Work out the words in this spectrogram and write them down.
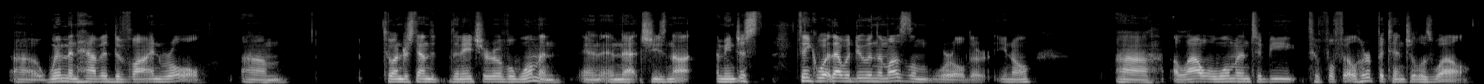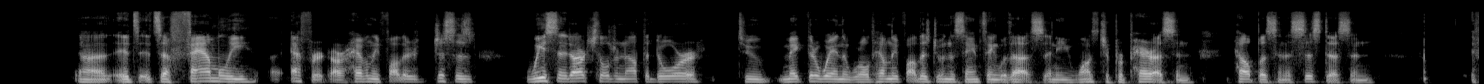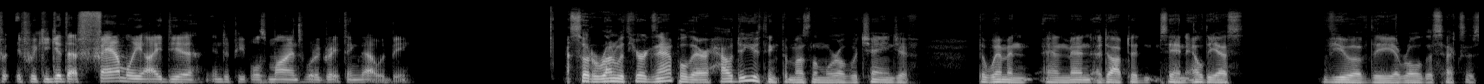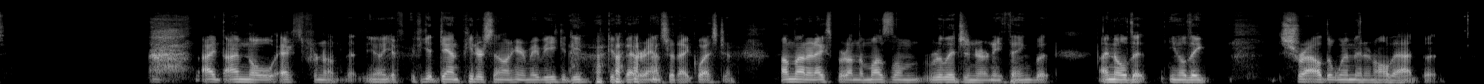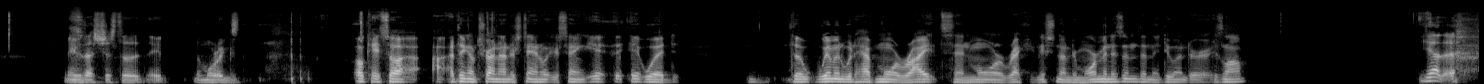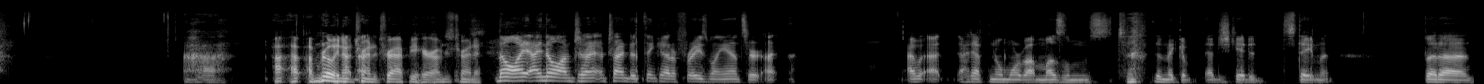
Uh, women have a divine role um, to understand the, the nature of a woman and, and that she's not. I mean, just think what that would do in the Muslim world, or you know, uh, allow a woman to be to fulfill her potential as well. Uh, it's it's a family effort. Our heavenly Father, just as we send our children out the door to make their way in the world. Heavenly Father's doing the same thing with us, and He wants to prepare us and help us and assist us. And if if we could get that family idea into people's minds, what a great thing that would be. so, to run with your example there, how do you think the Muslim world would change if the women and men adopted, say, an LDS view of the uh, role of the sexes? I, I'm no expert on that. You know, if, if you get Dan Peterson on here, maybe he could, he could better answer that question. I'm not an expert on the Muslim religion or anything, but I know that you know they shroud the women and all that. But maybe that's just the the more ex- Okay, so I, I think I'm trying to understand what you're saying. It, it would, the women would have more rights and more recognition under Mormonism than they do under Islam. yeah. The, uh, I, I'm really not trying to trap you here. I'm just trying to. no, I, I know. I'm trying. I'm trying to think how to phrase my answer. I, I, I'd have to know more about Muslims to, to make an educated statement. But uh,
